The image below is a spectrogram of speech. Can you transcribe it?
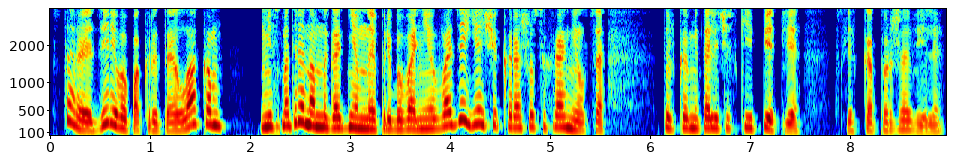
Старое дерево, покрытое лаком. Несмотря на многодневное пребывание в воде, ящик хорошо сохранился — только металлические петли слегка поржавели.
